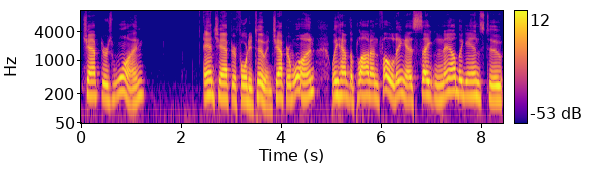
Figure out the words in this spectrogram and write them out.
chapters 1 and chapter 42. In chapter 1, we have the plot unfolding as Satan now begins to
